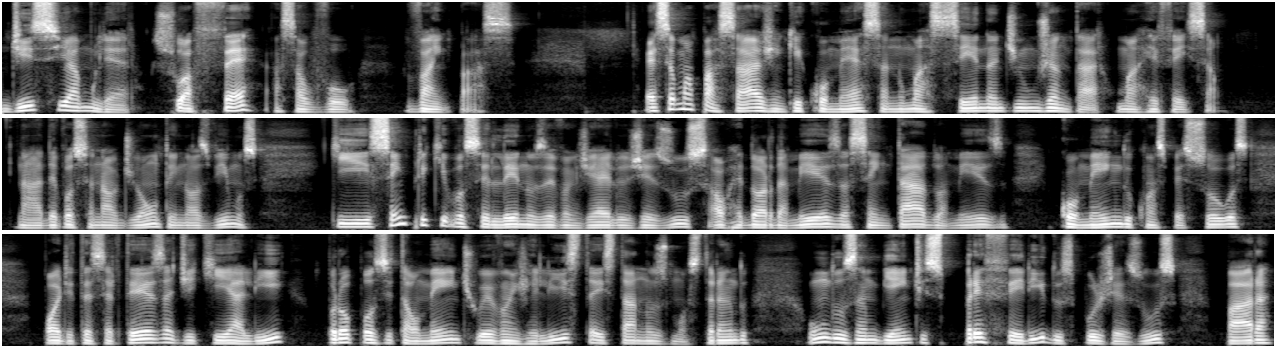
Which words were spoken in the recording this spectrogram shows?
Disse a mulher: Sua fé a salvou. Vá em paz. Essa é uma passagem que começa numa cena de um jantar, uma refeição. Na devocional de ontem nós vimos que sempre que você lê nos evangelhos Jesus ao redor da mesa, sentado à mesa, comendo com as pessoas, pode ter certeza de que ali propositalmente o evangelista está nos mostrando um dos ambientes preferidos por Jesus para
